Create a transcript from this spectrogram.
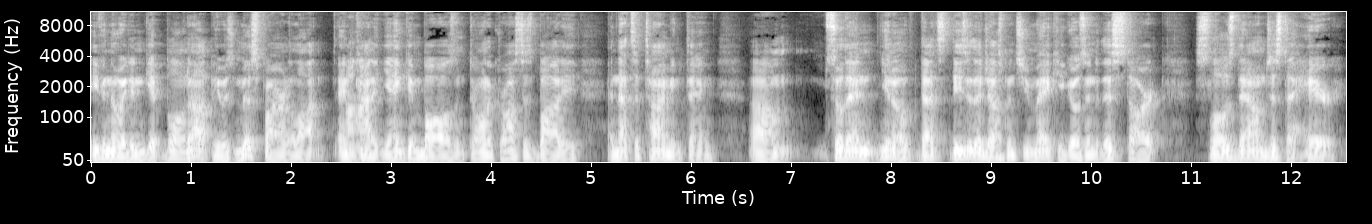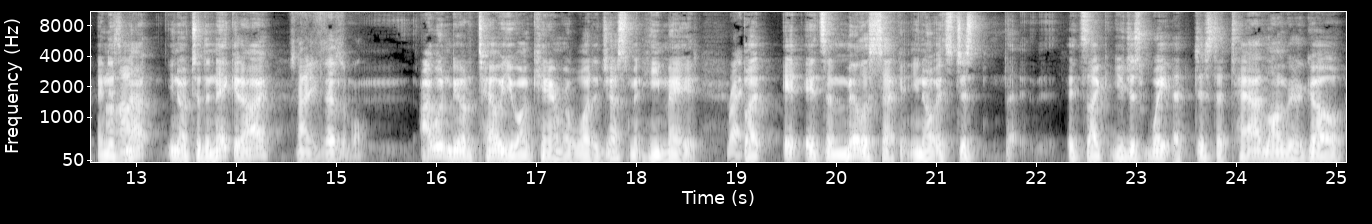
Even though he didn't get blown up, he was misfiring a lot and Uh-huh. kind of yanking balls and throwing across his body. And that's a timing thing. Um, so then, you know, that's, these are the adjustments you make. He goes into this start, slows down just a hair. And it's Uh-huh. not, you know, to the naked eye, It's not even visible. I wouldn't be able to tell you on camera what adjustment he made. Right. But it, it's a millisecond. You know, it's just, it's like you just wait a, just a tad longer to go,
